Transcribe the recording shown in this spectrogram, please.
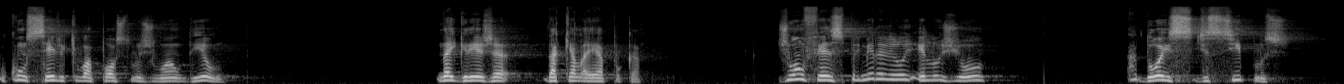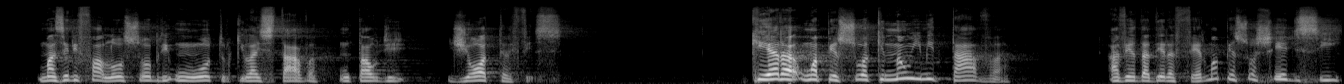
o conselho que o apóstolo João deu na igreja daquela época. João fez, primeiro ele elogiou a dois discípulos, mas ele falou sobre um outro que lá estava, um tal de Diótrefes que era uma pessoa que não imitava a verdadeira fé, uma pessoa cheia de si,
